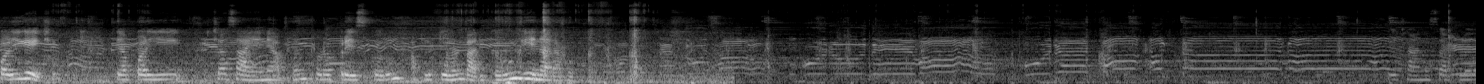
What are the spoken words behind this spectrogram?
पळी घ्यायची. त्या पळीच्या साहाय्याने आपण थोडं प्रेस करून आपलं पुरण बारीक करून घेणार आहोत. ते छान असं आपलं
